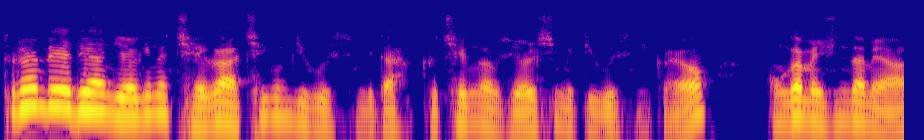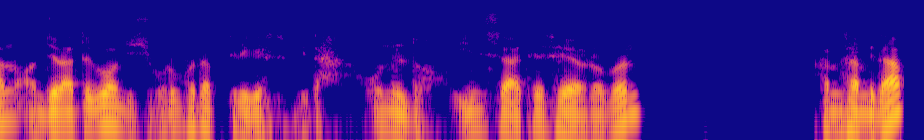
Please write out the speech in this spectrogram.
트렌드에 대한 이야기는 제가 책임지고 있습니다. 그 책임감에서 열심히 뛰고 있으니까요. 공감해 주신다면 언제나 뜨거운 지식으로 보답드리겠습니다. 오늘도 인싸 되세요, 여러분. 감사합니다.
